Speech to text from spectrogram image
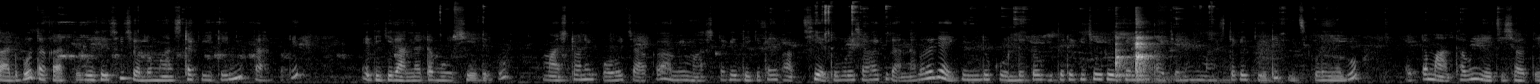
কাটবো, তা কাটতে বসেছি। চলো মাছটা কেটে নিই, তারপরে এদিকে রান্নাটা বসিয়ে দেবো। মাছটা অনেক বড় চাকা, আমি মাছটাকে দেখে তাই ভাবছি এত বড় চাকা কি রান্না করা যায়? কিন্তু করলে তো ভিতরে কিছুই ঢুকবে না তার জন্য আমি মাছটাকে কেটে পিস করে নেব একটা মাথাও নিয়েছি সাথে।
